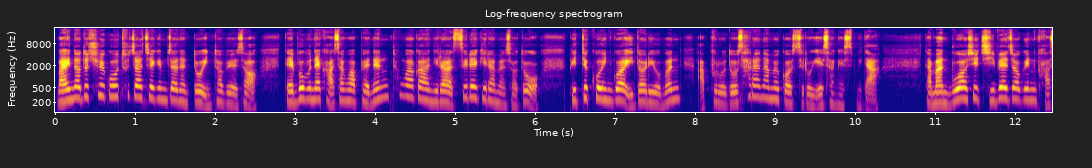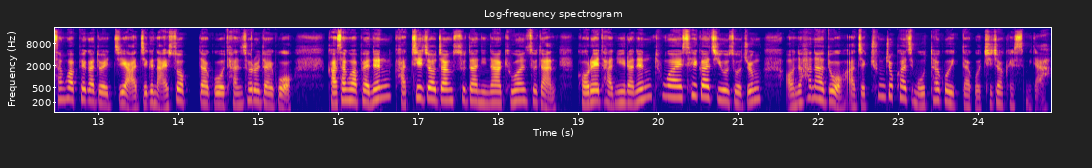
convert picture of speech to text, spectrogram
마이너드 최고 투자 책임자는 또 인터뷰에서 대부분의 가상화폐는 통화가 아니라 쓰레기라면서도 비트코인과 이더리움은 앞으로도 살아남을 것으로 예상했습니다. 다만 무엇이 지배적인 가상화폐가 될지 아직은 알 수 없다고 단서를 달고 가상화폐는 가치 저장 수단이나 교환 수단, 거래 단위라는 통화의 세 가지 요소 중 어느 하나도 아직 충족하지 못하고 있다고 지적했습니다.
